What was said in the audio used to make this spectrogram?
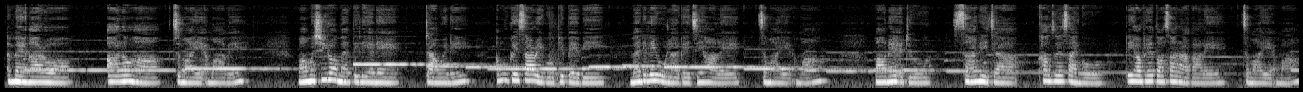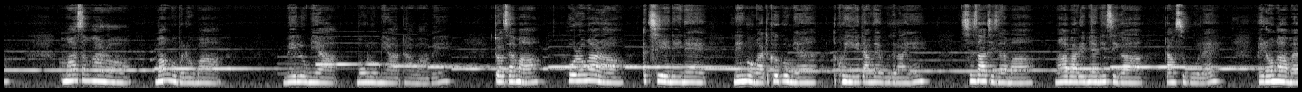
အမှန်ကတော့အားလုံးဟာကျမရဲ့အမားပဲမောင်မရှိတော့မှန်တီလျက်နဲ့တာဝန်နေ အမှုကိစ္စတွေကိုပြစ်ပယ်ပြီးမန္တလေးကိုလာခဲ့ခြင်းဟာလည်းကျမရဲ့အမားမောင်နဲ့အတူစားနေကြခေါက်ဆွဲဆိုင်ကိုတယောက်တည်းသွားစားတာကလည်းကျမရဲ့အမားအမားဆုံးကတော့မောင်ကိုဘယ်လို့မှမေးလို့မရမုန်းလို့မရတာပါပဲတော်စမ်းမှာဟိုတော့ကတော့အခြေအနေနဲ့နင်းကုန်ကတခုခုမြန်အခွင့်အရေးတောင်းခဲ့ဘူးသလားယင်စဉ်းစားကြည့်စမ်းမှာငါဘာတွေမြန်နေစီက တောင်းဆိုဖို့လဲဘယ်တော့မှမှ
